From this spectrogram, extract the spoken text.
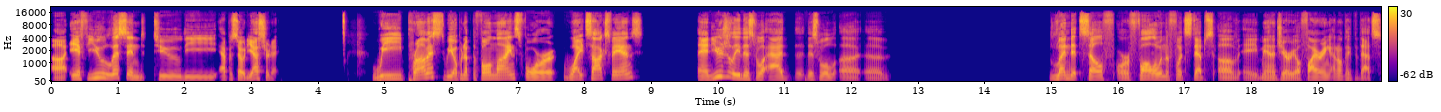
Uh, if you listened to the episode yesterday, we promised we opened up the phone lines for White Sox fans, and usually this will add this will uh, uh, lend itself or follow in the footsteps of a managerial firing. I don't think that that's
